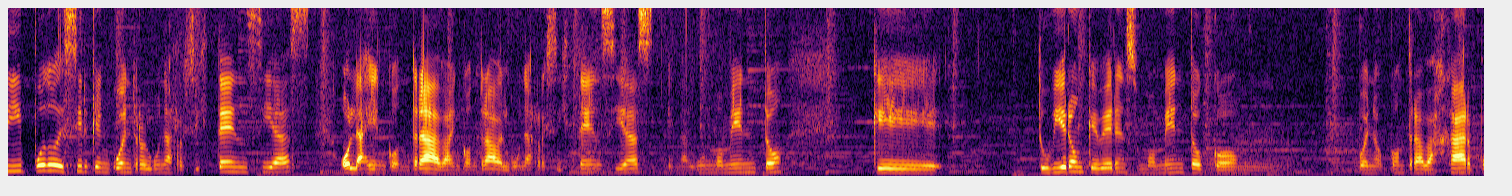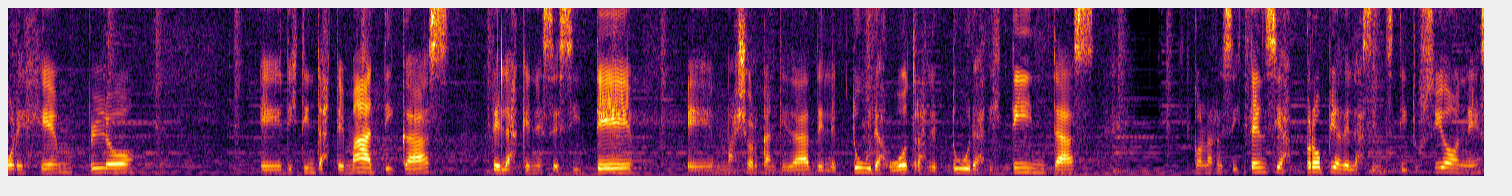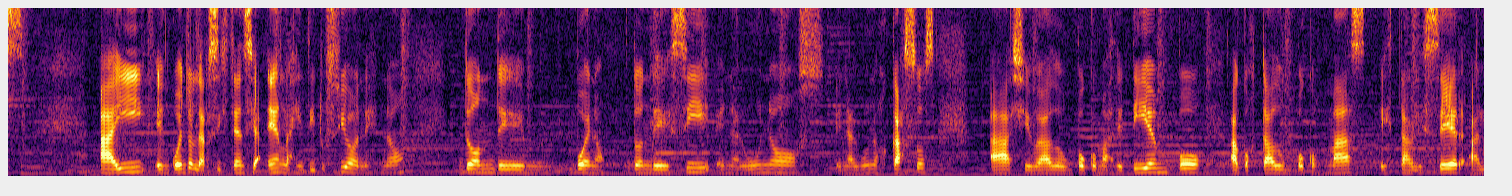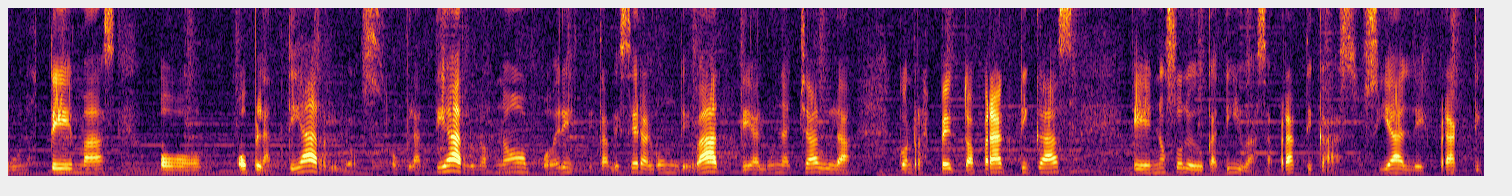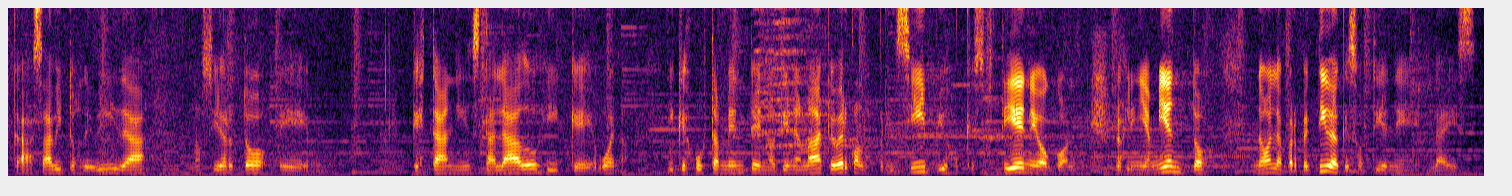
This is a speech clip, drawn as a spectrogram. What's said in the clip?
sí puedo decir que encuentro algunas resistencias, o las encontraba, encontraba algunas resistencias en algún momento que tuvieron que ver en su momento con, bueno, con trabajar, por ejemplo, eh, distintas temáticas de las que necesité eh, mayor cantidad de lecturas u otras lecturas distintas, con las resistencias propias de las instituciones, ahí encuentro la resistencia en las instituciones, ¿no? donde, bueno, donde sí en algunos, en algunos casos ha llevado un poco más de tiempo, ha costado un poco más establecer algunos temas o, o plantearlos, o plantearlos, ¿no? poder establecer algún debate, alguna charla con respecto a prácticas eh, no solo educativas, a prácticas sociales, prácticas, hábitos de vida, ¿no es cierto?, eh, que están instalados y que, bueno, y que justamente no tienen nada que ver con los principios que sostiene o con los lineamientos, ¿no? la perspectiva que sostiene la ESI.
